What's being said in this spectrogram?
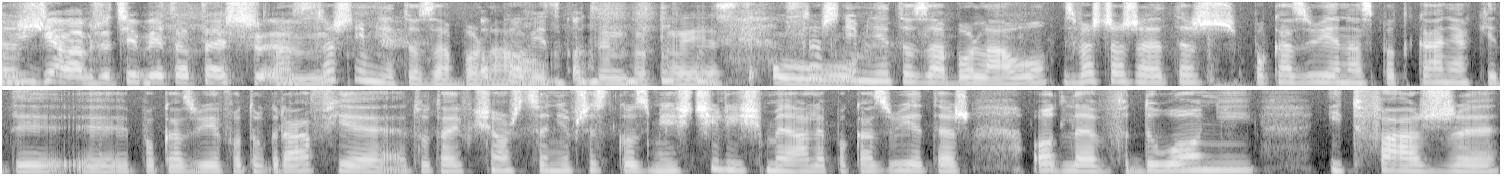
No widziałam, że ciebie to też... no, em, strasznie mnie to zabolało. Opowiedz o tym, bo to jest... u. Strasznie mnie to zabolało. Zwłaszcza, że też pokazuję na spotkaniach, kiedy y, pokazuję fotografię. Tutaj w książce nie wszystko zmieściliśmy, ale pokazuję też odlew dłoni i twarzy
